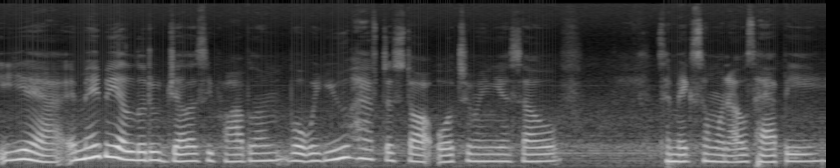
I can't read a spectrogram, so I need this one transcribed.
Yeah, it may be a little jealousy problem, but when you have to start altering yourself to make someone else happy,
